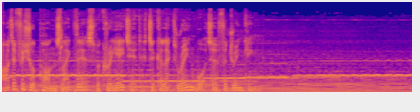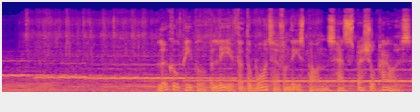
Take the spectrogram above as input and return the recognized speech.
artificial ponds like this were created to collect rainwater for drinking. Local people believe that the water from these ponds has special powers.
